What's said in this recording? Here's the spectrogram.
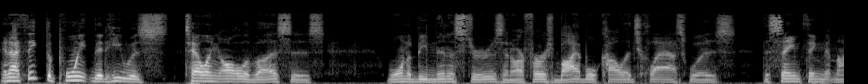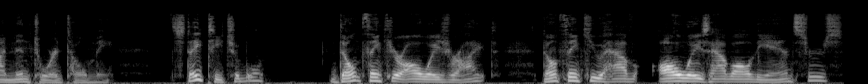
And I think the point that he was telling all of us as wannabe ministers in our first Bible college class was the same thing that my mentor had told me. Stay teachable. Don't think you're always right. Don't think you have always have all the answers.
